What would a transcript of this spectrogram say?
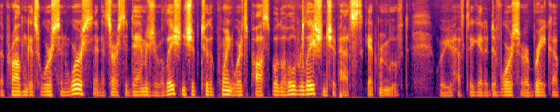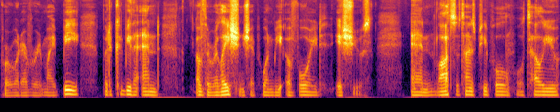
the problem gets worse and worse, and it starts to damage the relationship to the point where it's possible the whole relationship has to get removed, where you have to get a divorce or a breakup or whatever it might be. But it could be the end of the relationship when we avoid issues. And lots of times people will tell you,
